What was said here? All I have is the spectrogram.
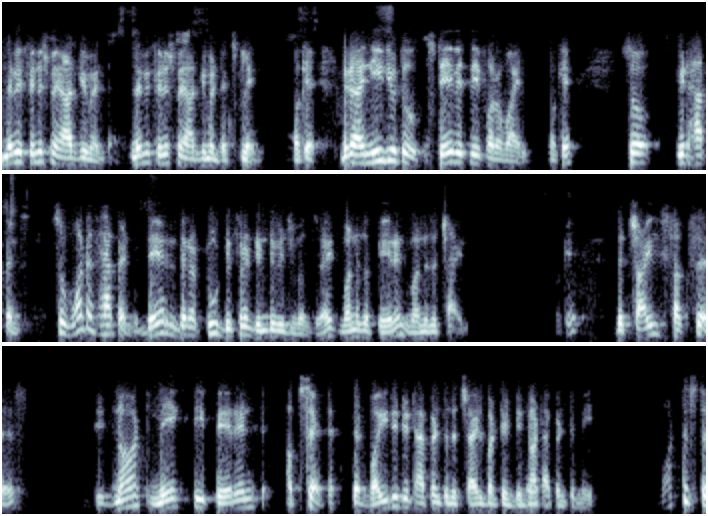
let me finish my argument. Yes. Let me finish my argument. Explain. Okay, because I need you to stay with me for a while. Okay, so it happens. So what has happened? There, there are two different individuals, right? One is a parent, one is a child. Okay, the child's success did not make the parent upset that why did it happen to the child, but it did not happen to me. what is the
